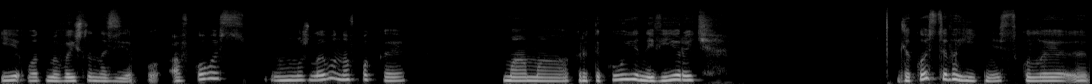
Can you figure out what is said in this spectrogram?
і от ми вийшли на зірку. А в когось, можливо, навпаки, мама критикує, не вірить. Для когось це вагітність, коли е,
